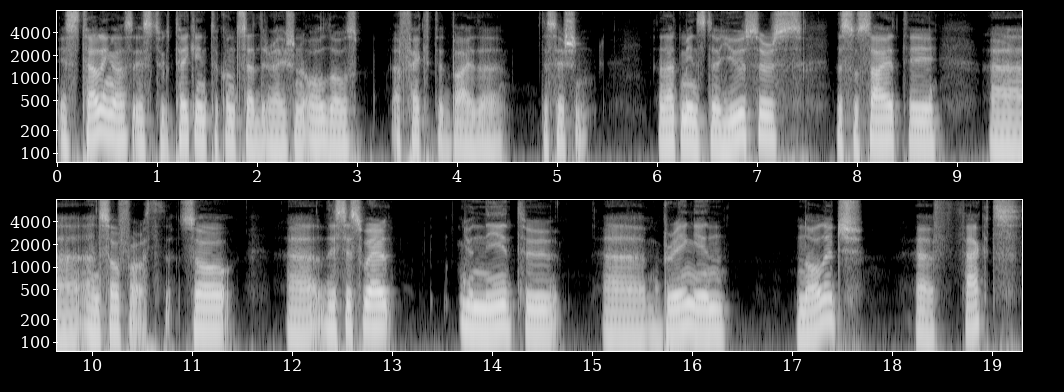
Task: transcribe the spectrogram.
is telling us is to take into consideration all those affected by the decision. And that means the users, the society, uh, and so forth. So uh, this is where you need to uh, bring in knowledge, uh, facts,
